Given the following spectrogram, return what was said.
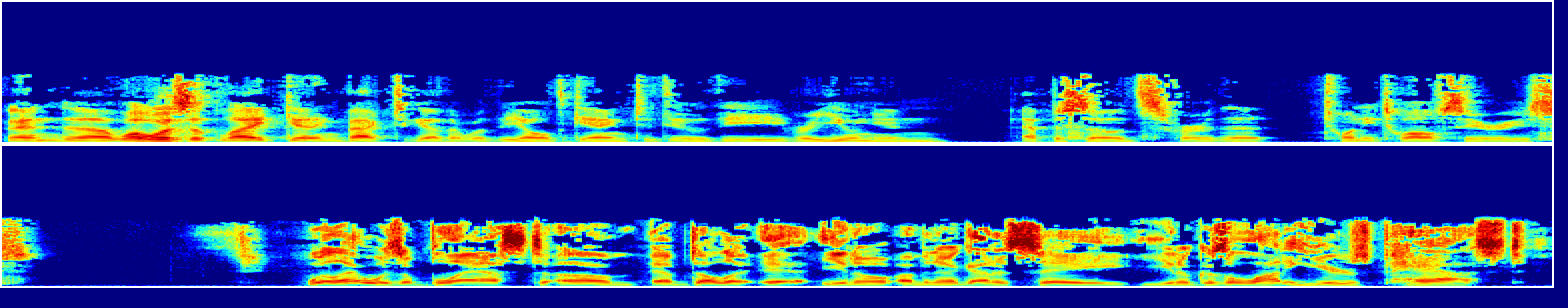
And uh, what was it like getting back together with the old gang to do the reunion episodes for the 2012 series? Well, that was a blast. Um, Abdullah, eh, you know, I mean, I gotta say, you know, cause a lot of years passed,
